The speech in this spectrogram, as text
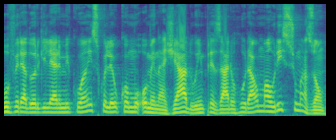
O vereador Guilherme Coan escolheu como homenageado o empresário rural Maurício Mazon.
